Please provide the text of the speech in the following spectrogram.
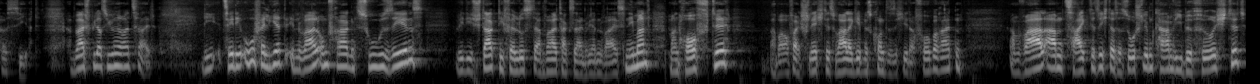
passiert. Ein Beispiel aus jüngerer Zeit. Die CDU verliert in Wahlumfragen zusehends, wie die stark die Verluste am Wahltag sein werden, weiß niemand. Man hoffte, aber auf ein schlechtes Wahlergebnis konnte sich jeder vorbereiten. Am Wahlabend zeigte sich, dass es so schlimm kam wie befürchtet.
